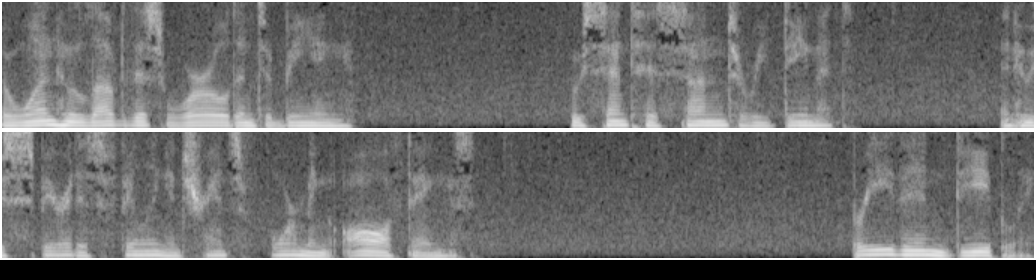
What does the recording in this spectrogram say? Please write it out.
The one who loved this world into being, who sent his Son to redeem it, and whose Spirit is filling and transforming all things. Breathe in deeply,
